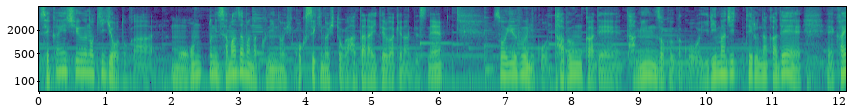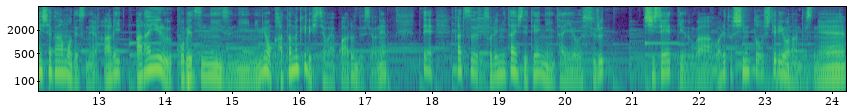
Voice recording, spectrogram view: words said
世界中の企業とかもう本当にさまざまな国の国籍の人が働いてるわけなんですね。そういうふうにこう多文化で多民族がこう入り混じってる中で会社側もですねあらゆる個別ニーズに耳を傾ける必要がやっぱあるんですよね。でかつそれに対して丁寧に対応する姿勢っていうのが割と浸透してるようなんですね。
